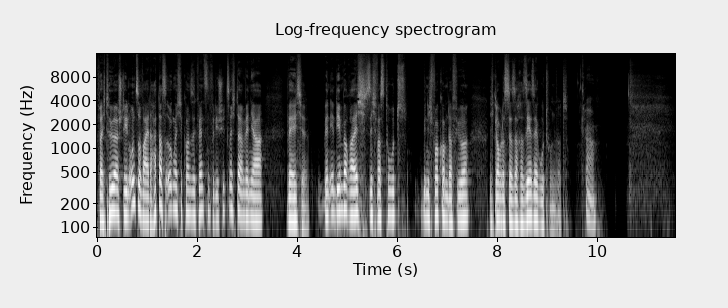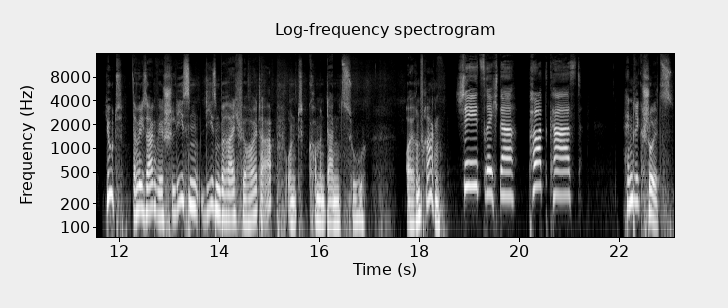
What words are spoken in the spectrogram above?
vielleicht höher stehen und so weiter? Hat das irgendwelche Konsequenzen für die Schiedsrichter? Und wenn ja, welche? Wenn in dem Bereich sich was tut, bin ich vollkommen dafür. Ich glaube, dass der Sache sehr, sehr gut tun wird. Klar. Gut, dann würde ich sagen, wir schließen diesen Bereich für heute ab und kommen dann zu euren Fragen. Schiedsrichter Podcast. Hendrik Schulz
